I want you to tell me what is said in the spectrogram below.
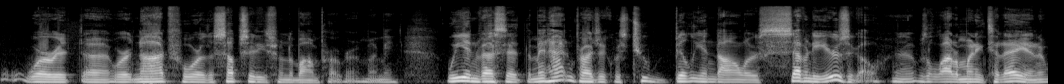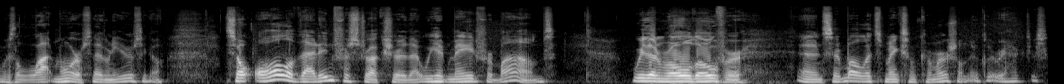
were it uh, were it not for the subsidies from the bomb program. I mean, we invested. The Manhattan Project was two billion dollars seventy years ago, and it was a lot of money today, and it was a lot more seventy years ago. So all of that infrastructure that we had made for bombs, we then rolled over and said, well, let's make some commercial nuclear reactors.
